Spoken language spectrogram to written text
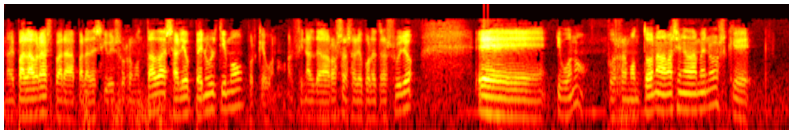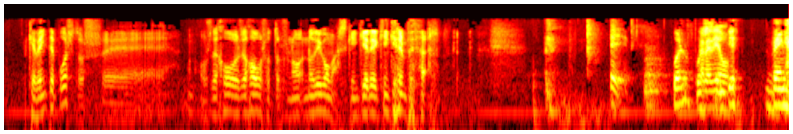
no hay palabras para, para describir su remontada. Salió penúltimo, porque bueno, al final de la rosa salió por detrás suyo. Eh, y bueno, pues remontó nada más y nada menos que, que 20 puestos. Eh, bueno, os dejo, os dejo a vosotros, no, no digo más. ¿Quién quiere, quién quiere empezar? Eh, bueno, pues Dale, Diego. empiezo- Venga,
